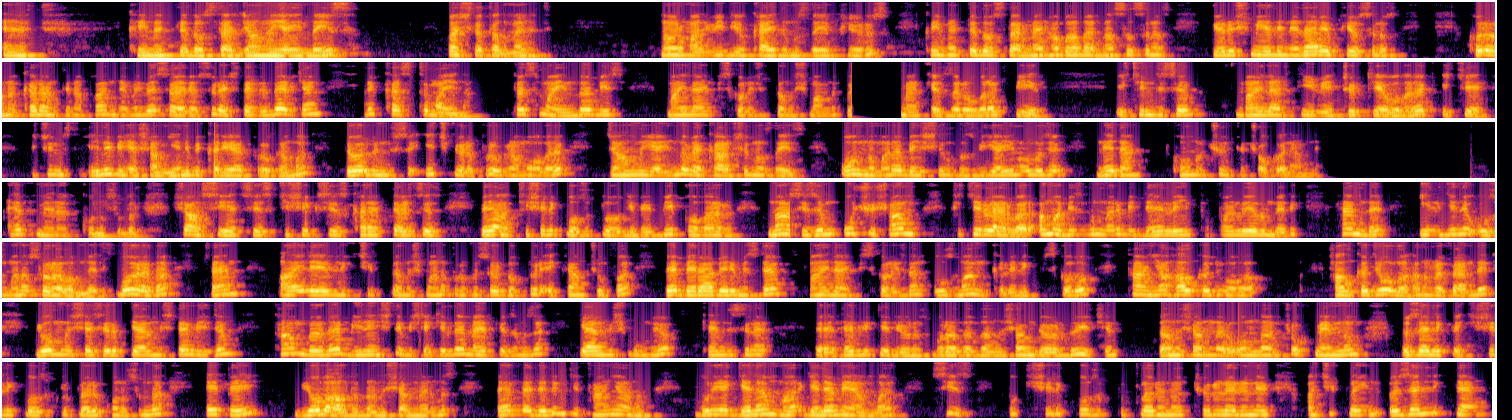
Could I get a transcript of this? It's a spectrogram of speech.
Evet. Kıymetli dostlar canlı yayındayız. Başlatalım evet. Normal video kaydımızda yapıyoruz. Kıymetli dostlar merhabalar nasılsınız? Görüşmeyeli neler yapıyorsunuz? Korona, karantina, pandemi vesaire süreçleri derken Kasım ayına. Kasım ayında biz Life Psikolojik Danışmanlık Merkezleri olarak bir. İkincisi My Life TV Türkiye olarak iki. Üçüncüsü yeni bir yaşam, yeni bir kariyer programı. Dördüncüsü içgörü programı olarak canlı yayında ve karşınızdayız. 10 numara 5 yıldız bir yayın olacak. Neden? Konu çünkü çok önemli. Hep merak konusudur. Şahsiyetsiz, kişiliksiz, karaktersiz veya kişilik bozukluğu gibi bipolar, narsizm, uçuşan fikirler var. Ama biz bunları bir değerleyip toparlayalım dedik. Hem de ilgili uzmana soralım dedik. Bu arada ben aile evlilik çift danışmanı Profesör Doktor Ekrem Çulfa ve beraberimizde My Life Psikoloji'den uzman klinik psikolog Tanya Halkacıoğlu, Halkacıoğlu hanımefendi yolunu şaşırıp gelmiş demeyeceğim. Tam böyle bilinçli bir şekilde merkezimize gelmiş bulunuyor. Kendisine e, tebrik ediyoruz. Burada danışan gördüğü için danışanları ondan çok memnun. Özellikle kişilik bozuklukları konusunda epey yol aldı danışanlarımız. Ben de dedim ki Tanya Hanım buraya gelen var, gelemeyen var. Siz bu kişilik bozukluklarını, türlerini açıklayın. Özellikle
